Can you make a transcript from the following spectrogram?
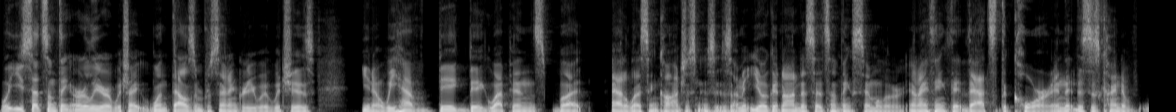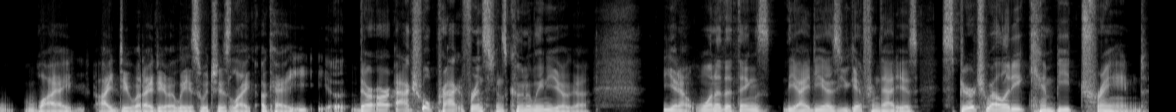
Well, you said something earlier, which I 1000% agree with, which is, you know, we have big, big weapons, but adolescent consciousnesses. I mean, Yogananda said something similar, and I think that that's the core. And this is kind of why I do what I do, at least, which is like, okay, there are actual practice. For instance, Kundalini yoga you know, one of the things, the ideas you get from that is spirituality can be trained.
